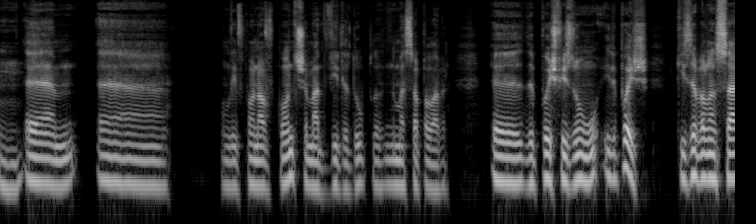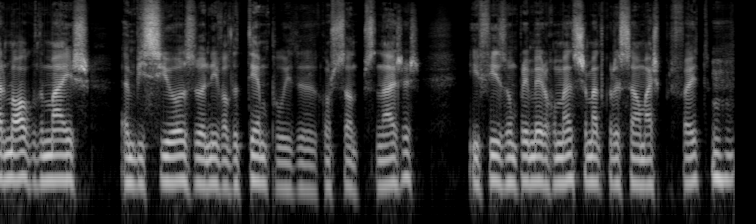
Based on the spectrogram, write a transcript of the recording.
uhum. um, uh, eh, um livro com nove contos chamado Vida Dupla, numa só palavra. Uh, depois fiz um e depois quis abalançar-me algo de mais ambicioso a nível de tempo e de construção de personagens e fiz um primeiro romance chamado Coração Mais Perfeito. Uhum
